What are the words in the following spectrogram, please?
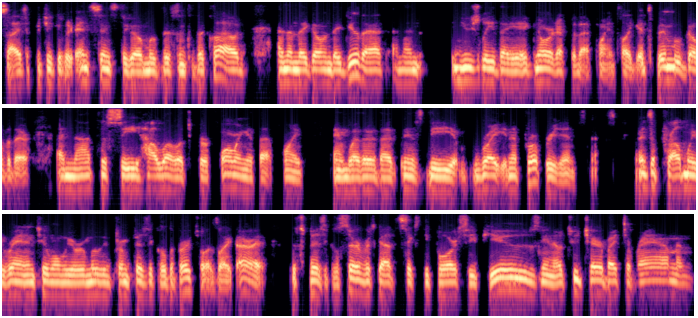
size a particular instance to go move this into the cloud. And then they go and they do that. And then usually they ignore it after that point. It's like it's been moved over there and not to see how well it's performing at that point and whether that is the right and appropriate instance. And it's a problem we ran into when we were moving from physical to virtual. It's like, all right, this physical server's got 64 CPUs, you know, two terabytes of RAM and,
